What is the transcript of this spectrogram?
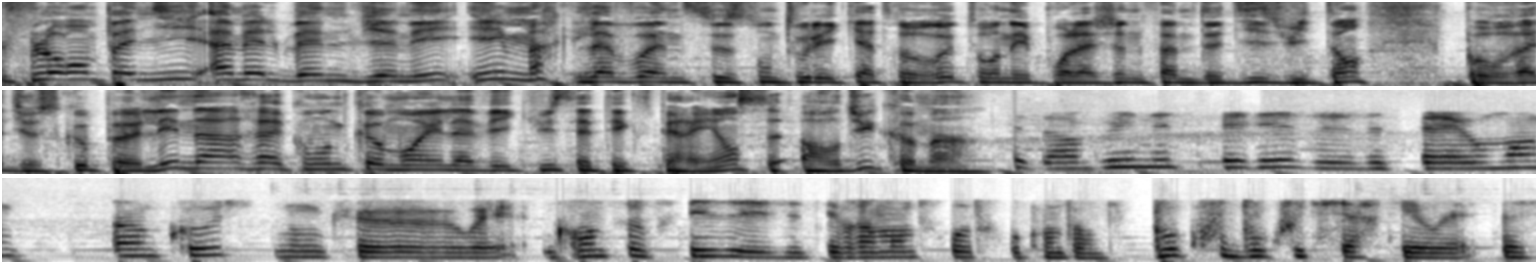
Florent Pagny, Amel Ben Vianney et Marc Lavoine se sont tous les quatre retournés pour la jeune femme de 18 ans. Pour Radioscope, Léna raconte comment elle a vécu cette expérience hors du commun. C'était un peu inespéré j'espérais au moins un coach. Donc euh, ouais, grande surprise et j'étais vraiment trop trop contente. Beaucoup beaucoup de fierté ouais, parce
